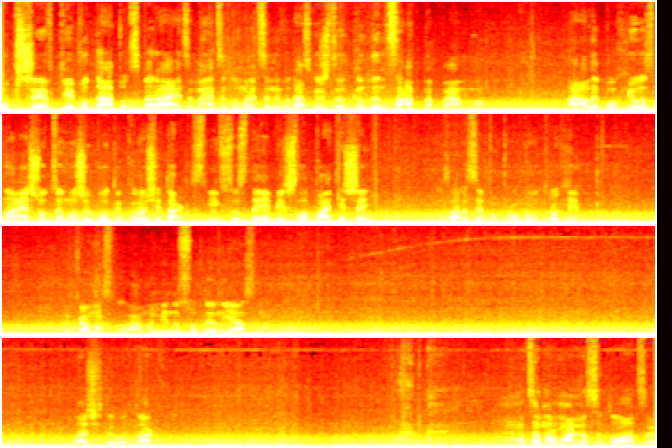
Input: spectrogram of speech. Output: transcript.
обшивки вода тут збирається. Ну, я це думаю, це не вода, скоріше це конденсат, напевно. Але Бог його знає, що це може бути. Коротше так, сніг все стає більш лопатіший. Зараз я попробую трохи. Яка в нас? А, ну мінус один, ясно. Бачите, отак. Ну, це нормальна ситуація.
